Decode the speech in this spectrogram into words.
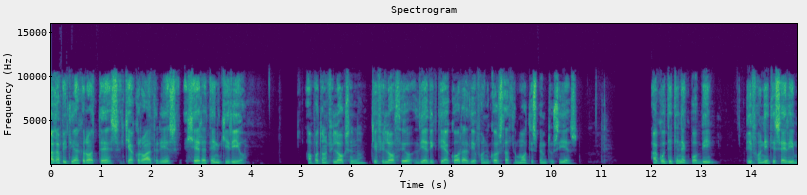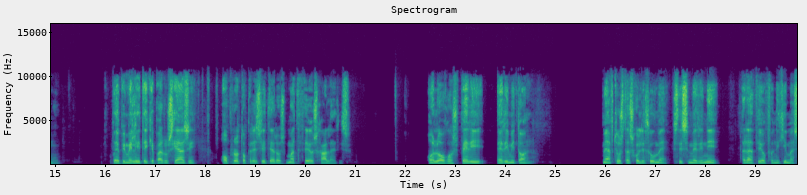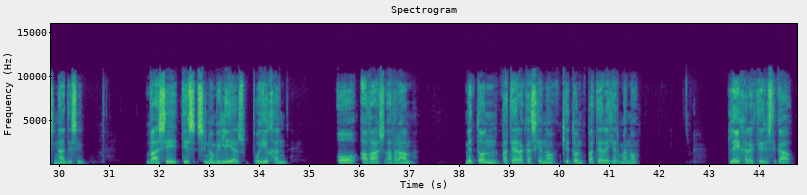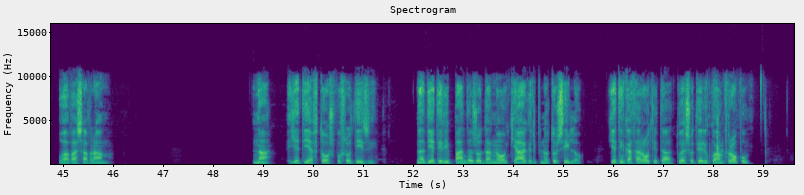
Αγαπητοί ακροατές και ακροάτριες, χαίρετε εν Κυρίω. Από τον φιλόξενο και φιλόθεο διαδικτυακό ραδιοφωνικό σταθμό της Πεμπτουσίας, ακούτε την εκπομπή «Η Φωνή της Ερήμου», που επιμελείται και παρουσιάζει ο πρωτοπρεσβύτερος Ματθαίος Χάλαρης. Ο λόγος περί ερημητών. Με αυτούς θα ασχοληθούμε στη σημερινή ραδιοφωνική μας συνάντηση βάσει της συνομιλίας που είχαν ο Αβάς Αβραάμ με τον πατέρα Κασιανό και τον πατέρα Γερμανό. Λέει χαρακτηριστικά ο Αβάς Αβραάμ. Να, γιατί αυτός που φροντίζει να διατηρεί πάντα ζωντανό και άγρυπνο το ζήλο για την καθαρότητα του εσωτερικού ανθρώπου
